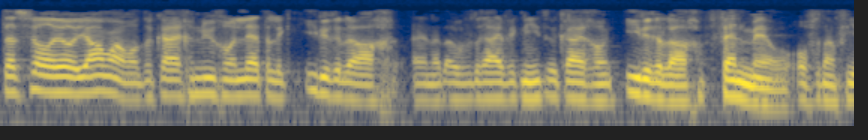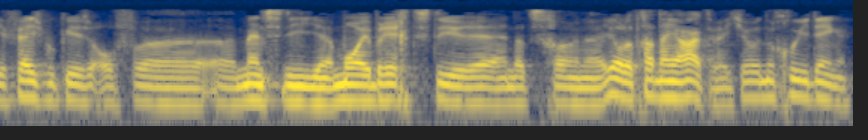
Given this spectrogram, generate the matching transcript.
dat is wel heel jammer, want we krijgen nu gewoon letterlijk iedere dag, en dat overdrijf ik niet, we krijgen gewoon iedere dag fanmail. Of het nou via Facebook is, of uh, uh, mensen die uh, mooie berichten sturen. En dat is gewoon, joh, dat gaat naar je hart, weet je, we doen goede dingen.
